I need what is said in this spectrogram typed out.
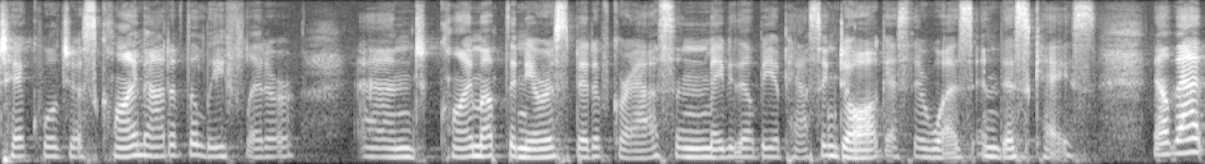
tick will just climb out of the leaf litter and climb up the nearest bit of grass, and maybe there'll be a passing dog, as there was in this case. Now, that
